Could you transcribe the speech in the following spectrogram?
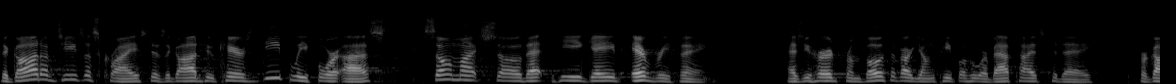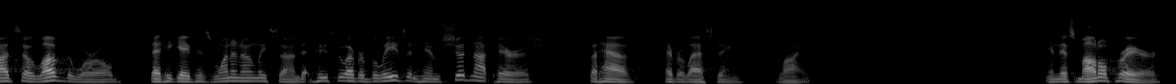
The God of Jesus Christ is a God who cares deeply for us, so much so that he gave everything. As you heard from both of our young people who were baptized today, for God so loved the world that he gave his one and only Son, that whosoever believes in him should not perish, but have everlasting life. In this model prayer,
